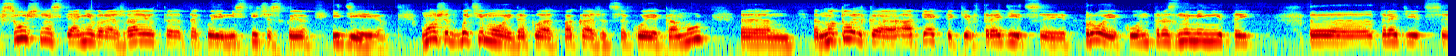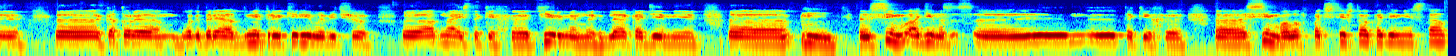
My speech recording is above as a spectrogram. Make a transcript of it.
сущности, они выражают такую мистическую идею. Может быть, и мой доклад покажется кое-кому, но только, опять-таки, в традиции про и контра знаменитой, э, традиции, э, которая благодаря Дмитрию Кирилловичу э, одна из таких фирменных для Академии, сим, один из таких символов почти что Академии стал.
